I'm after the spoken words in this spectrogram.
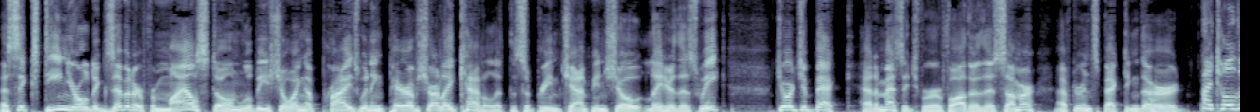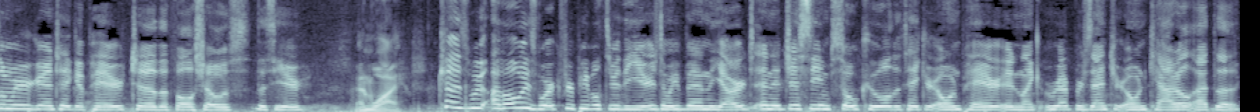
A 16 year old exhibitor from Milestone will be showing a prize winning pair of Charolais cattle at the Supreme Champion Show later this week. Georgia Beck had a message for her father this summer after inspecting the herd. I told him we were going to take a pair to the fall shows this year. And why? Because I've always worked for people through the years and we've been in the yards, and it just seems so cool to take your own pair and like represent your own cattle at the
